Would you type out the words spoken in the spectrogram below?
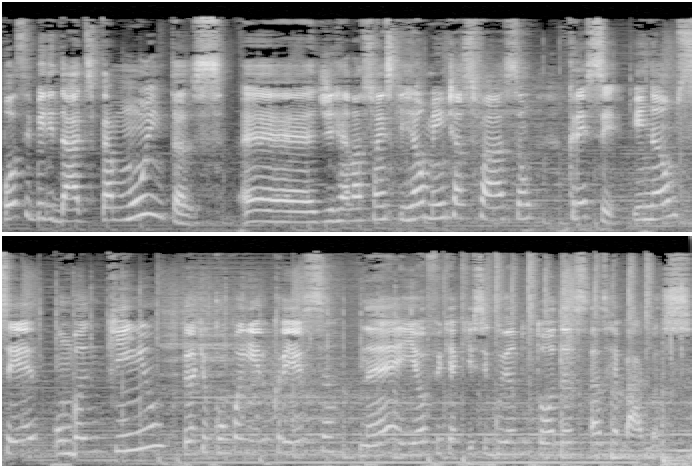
possibilidades para muitas é, de relações que realmente as façam crescer e não ser um banquinho para que o companheiro cresça, né? E eu fique aqui segurando todas as rebarbas.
